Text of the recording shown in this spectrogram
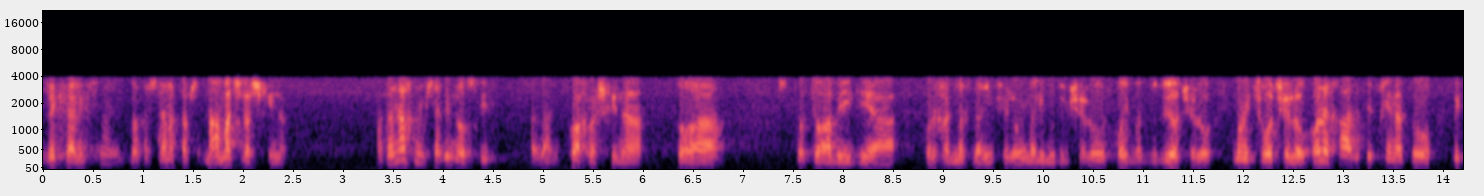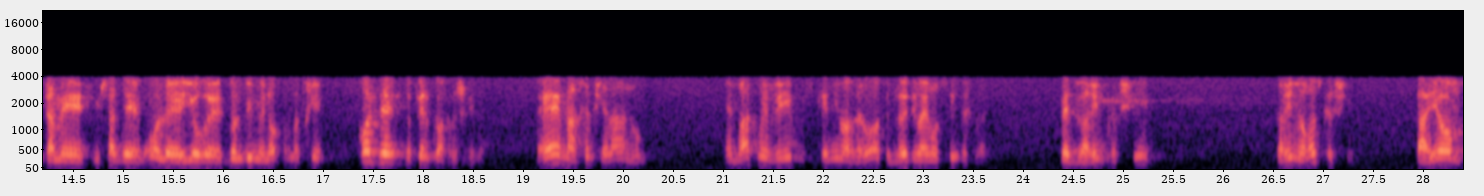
זה כלל ישראל. זאת השכינה, מאמץ של השכינה. אז אנחנו משתדלים להוסיף כוח לשכינה, תורה, תורה ביגיעה, כל אחד עם הסדרים שלו, עם הלימודים שלו, עם ההתבודדויות שלו, עם המצוות שלו, כל אחד לפי מתאמץ, משתדל, עולה, יורד, גונבים ממנו, מתחיל. כל זה נותן כוח לשכינה. הם, האחים שלנו, הם רק מביאים מסכנים עבירות, הם לא יודעים מה הם עושים בכלל. ודברים קשים, דברים מאוד קשים. והיום,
